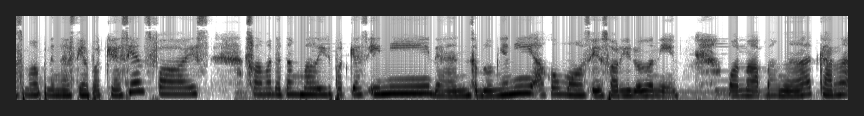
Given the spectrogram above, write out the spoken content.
semua pendengar setiap podcast Science Voice. Selamat datang kembali di podcast ini. Dan sebelumnya nih aku mau say sorry dulu nih. Mohon maaf banget karena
